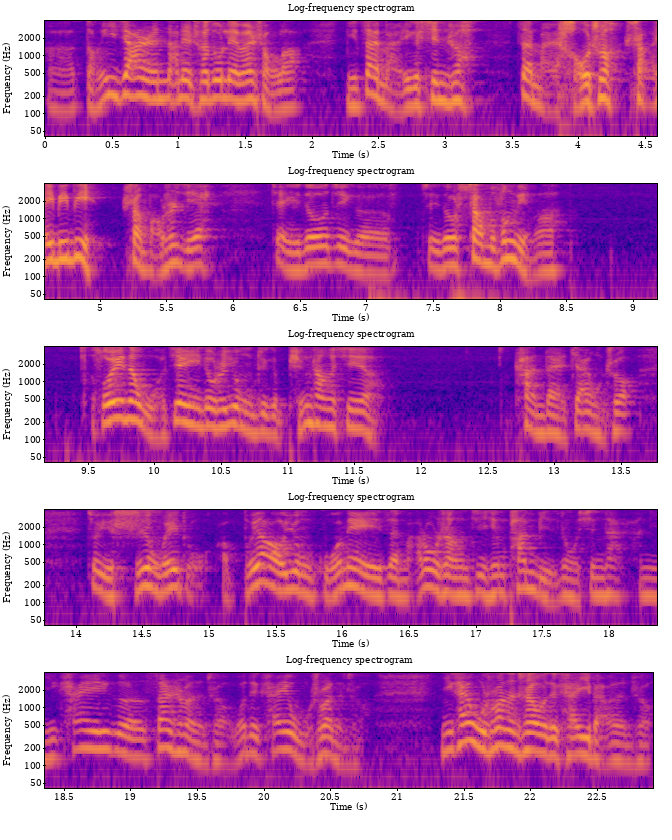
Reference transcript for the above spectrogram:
啊。等一家人拿这车都练完手了，你再买一个新车，再买豪车，上 ABB，上保时捷，这个都这个这都上不封顶啊。所以呢，我建议都是用这个平常心啊看待家用车，就以实用为主啊，不要用国内在马路上进行攀比的这种心态。你开一个三十万的车，我得开一五十万的车；你开五十万的车，我得开一百万的车。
